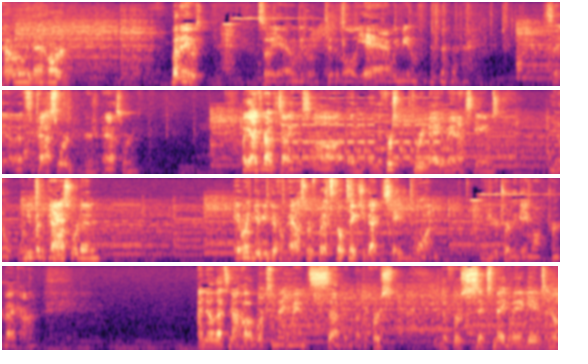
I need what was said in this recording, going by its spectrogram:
not really that hard. But anyways, so yeah, we do the typical. Yeah, we beat him. so yeah, that's the password. Here's your password. Oh yeah, I forgot to tell you this. Uh, in, in the first three Mega Man X games, you know, when you put the password in, it might give you different passwords, but it still takes you back to stage one. You turn the game off, turn it back on. I know that's not how it works in Mega Man 7, but the first the first six Mega Man games, I know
